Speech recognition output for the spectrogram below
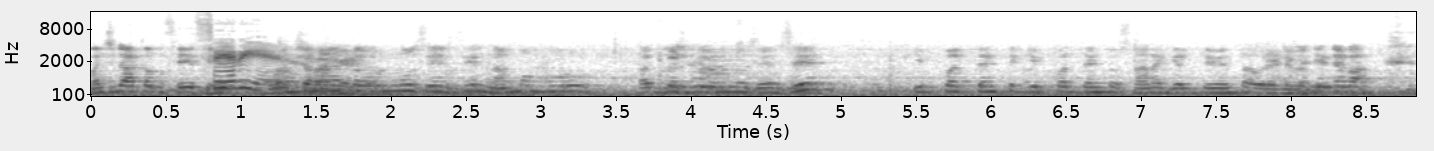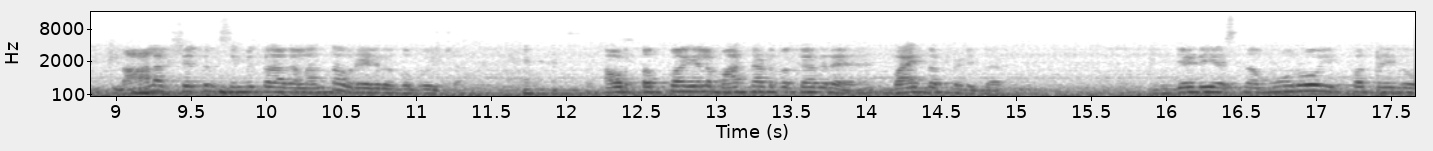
ಮಂಜುನಾಥ್ ಸೇರಿಸಿ ನಮ್ಮ ಮೂರು ಅಭ್ಯರ್ಥಿಗಳನ್ನು ಸೇರಿಸಿ ಇಪ್ಪತ್ತೆಂಟಕ್ಕೆ ಇಪ್ಪತ್ತೆಂಟು ಸ್ಥಾನ ಗೆಲ್ತೀವಿ ಅಂತ ಅವ್ರು ಹೇಳಿರೋದು. ನಾಲ್ಕು ಕ್ಷೇತ್ರಕ್ಕೆ ಸೀಮಿತ ಆಗಲ್ಲ ಅಂತ ಅವ್ರು ಹೇಳಿರೋದು ಒಬ್ಬ ವಿಚಾರ. ಅವ್ರು ತಪ್ಪಾಗೆಲ್ಲ ಮಾತನಾಡಬೇಕಾದ್ರೆ ಬಾಯಿ ತಪ್ಪು ಹೇಳಿದ್ದಾರೆ ಜೆ ಡಿ ಎಸ್ನ ಮೂರು ಇಪ್ಪತ್ತೈದು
